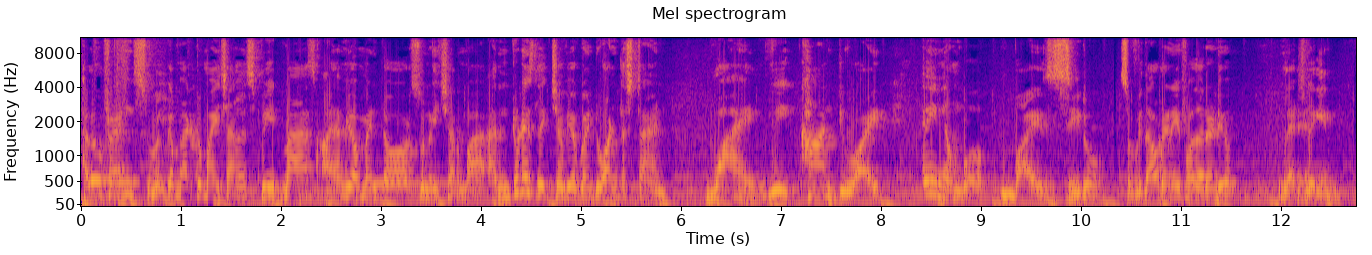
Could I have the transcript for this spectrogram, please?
Hello friends, welcome back to my channel Speed Maths. I am your mentor Sunil Sharma and in today's lecture we are going to understand why we can't divide any number by 0. So without any further ado, let's begin.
